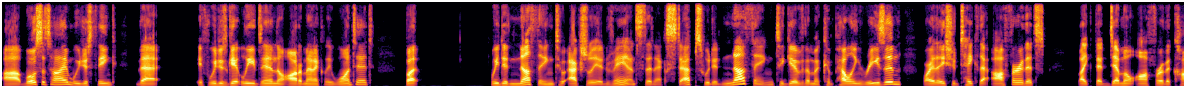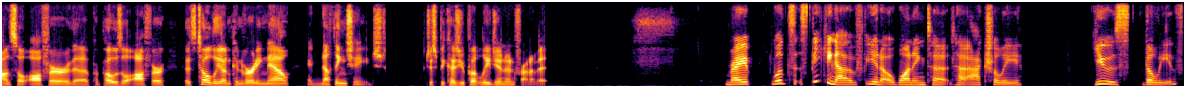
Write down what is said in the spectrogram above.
Uh, most of the time, we just think that if we just get leads in, they'll automatically want it. But we did nothing to actually advance the next steps. We did nothing to give them a compelling reason why they should take that offer that's like that demo offer, the console offer, the proposal offer that's totally unconverting now, and nothing changed just because you put lead gen in front of it. Right. Well, speaking of, you know, wanting to to actually use the leads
